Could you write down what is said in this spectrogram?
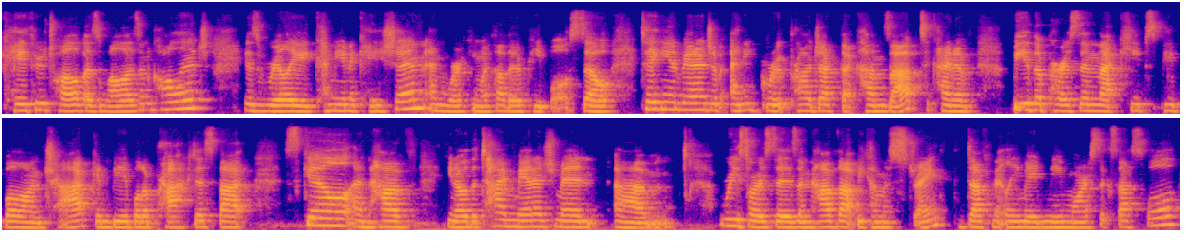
K through 12 as well as in college is really communication and working with other people. So, taking advantage of any group project that comes up to kind of be the person that keeps people on track and be able to practice that skill and have, you know, the time management um, resources and have that become a strength definitely made me more successful.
